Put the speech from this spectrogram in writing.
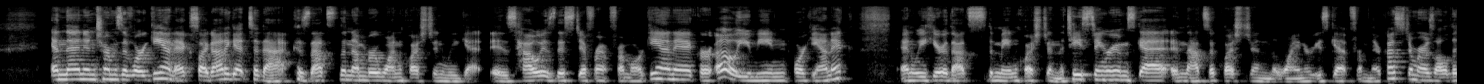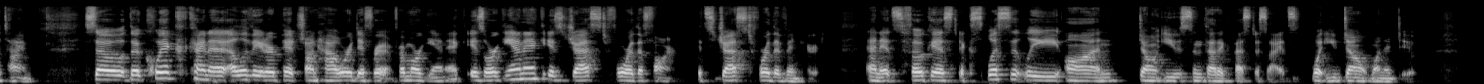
And then in terms of organic, so I got to get to that because that's the number one question we get is how is this different from organic or oh, you mean organic? And we hear that's the main question the tasting rooms get and that's a question the wineries get from their customers all the time. So, the quick kind of elevator pitch on how we're different from organic is organic is just for the farm, it's just for the vineyard. And it's focused explicitly on don't use synthetic pesticides, what you don't want to do.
